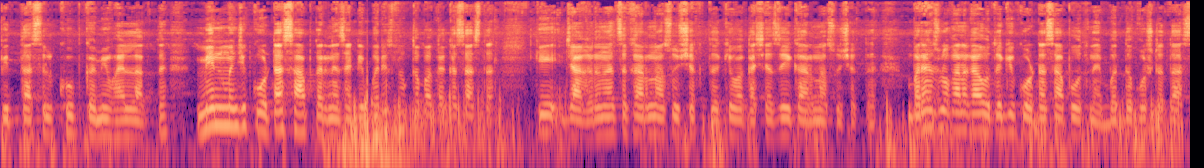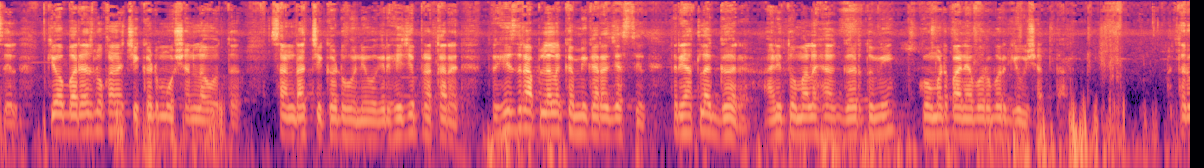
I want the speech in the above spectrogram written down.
पित्त असेल खूप कमी व्हायला लागतं. मेन म्हणजे कोटा साफ करण्यासाठी बरेच लोक बघा कसं असतात की जागरणाचं कारण असू शकतं किंवा कशाचंही कारण असू शकतं. बऱ्याच लोकांना काय होतं की कोटा साफ होत नाही बद्धकोष्ठता असेल किंवा बऱ्याच लोकांना चिकट मोशनला होतं. संडास चिकट होणे वगैरे हे जे प्रकार आहेत तर हे जर आपल्याला कमी करायचे असतील तर ह्यातला गर आणि तुम्हाला ह्या गर तुम्ही कोमट पाण्याबरोबर घेऊ शकता. तर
